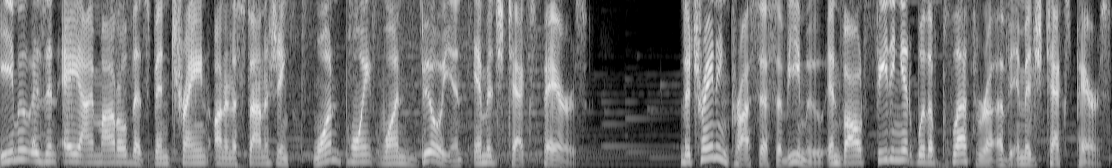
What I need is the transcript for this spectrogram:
EMU is an AI model that's been trained on an astonishing 1.1 billion image text pairs. The training process of EMU involved feeding it with a plethora of image text pairs,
